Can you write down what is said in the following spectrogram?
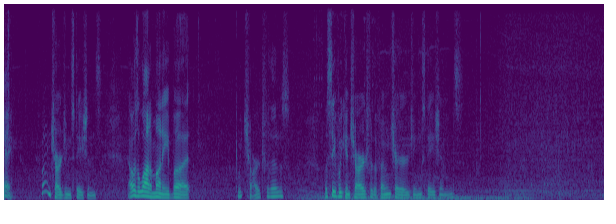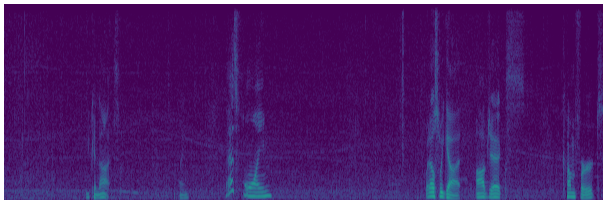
Okay. Phone charging stations. That was a lot of money, but can we charge for those? Let's see if we can charge for the phone charging stations. You cannot. Fine. That's fine. What else we got? Objects, comfort.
